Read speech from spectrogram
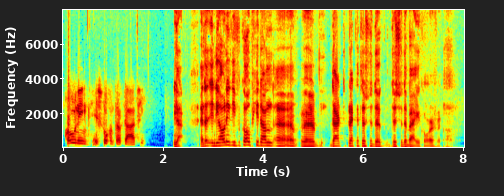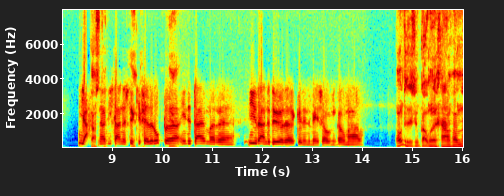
honing is toch een tractatie. ja. en dat, in die honing die verkoop je dan daar ter plekke tussen de, tussen de bijenkorven. Ja, nou die staan een stukje verderop eh, in de tuin, maar eh, hier aan de deur eh, kunnen de mensen honing komen halen. Oh, dat is een komende gaan van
